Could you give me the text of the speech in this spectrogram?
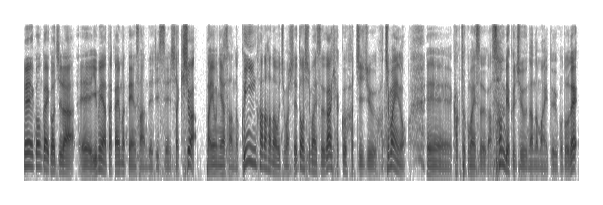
えー今回こちら、えー夢や高山店さんで実践した機種はパイオニアさんのクイーン花々を打ちまして投資枚数が188枚の、えー獲得枚数が317枚ということで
